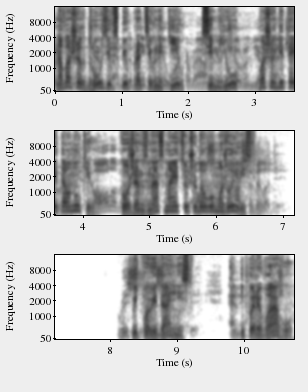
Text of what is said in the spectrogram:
на ваших друзів, співпрацівників, сім'ю, ваших дітей та онуків. Кожен з нас має цю чудову можливість, відповідальність і перевагу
